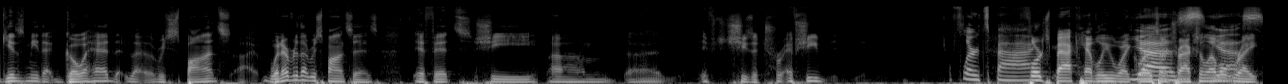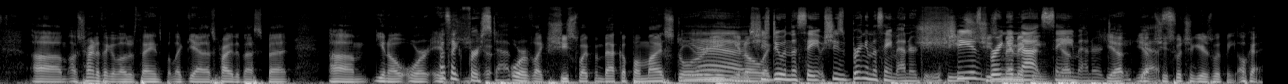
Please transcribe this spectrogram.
gives me that go ahead that, that response uh, whatever that response is if it's she um uh if she's a tr- if she Flirts back. flirts back heavily like where it's attraction level yes. right um i was trying to think of other things but like yeah that's probably the best bet um you know or if That's, like, first step. or if like she's swiping back up on my story yeah, you know she's like, doing the same. She's bringing the same energy. she is bringing that same Yep, energy. Yep, yep. Yes. She's switching gears with me. Okay,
